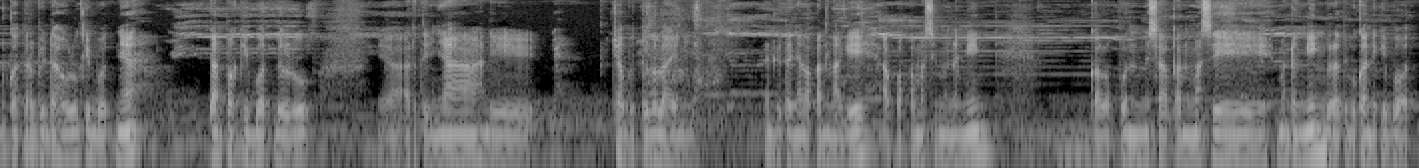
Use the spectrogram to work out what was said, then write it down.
Buka terlebih dahulu keyboardnya tanpa keyboard dulu. Ya artinya dicabut dulu lah ini. Dan kita nyalakan lagi apakah masih mendenging? Kalaupun misalkan masih mendenging berarti bukan di keyboard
